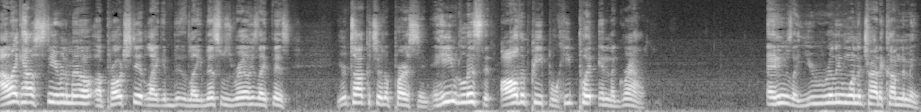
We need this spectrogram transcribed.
I like how Stephen Amell approached it like like this was real. He's like this. You're talking to the person, and he listed all the people he put in the ground. And he was like, "You really want to try to come to me?"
